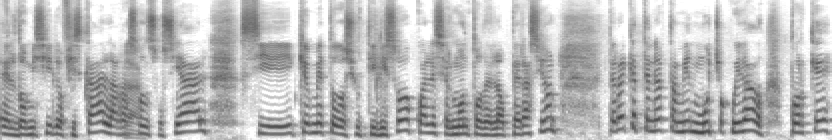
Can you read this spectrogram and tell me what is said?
el domicilio fiscal, la razón social, si, qué método se utilizó, cuál es el monto de la operación. Pero hay que tener también mucho cuidado. ¿Por qué?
